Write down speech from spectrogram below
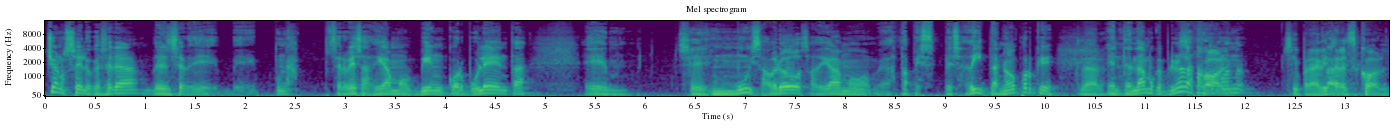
yo no sé lo que será, deben ser eh, eh, unas cervezas, digamos, bien corpulentas. eh, Sí. muy sabrosas, digamos, hasta pes- pesaditas, ¿no? Porque Claro. entendamos que primero la estás tomando. Sí, para gritar Claro. el skull.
